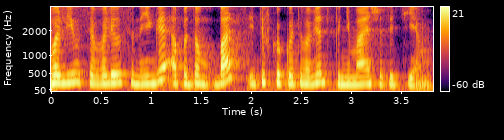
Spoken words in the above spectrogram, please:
валился, валился на ЕГЭ, а потом бац, и ты в какой-то момент понимаешь эту тему.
